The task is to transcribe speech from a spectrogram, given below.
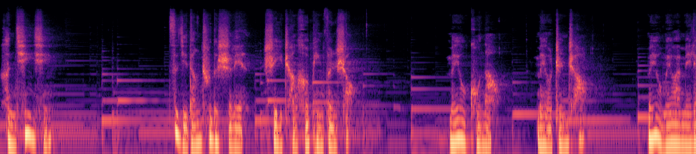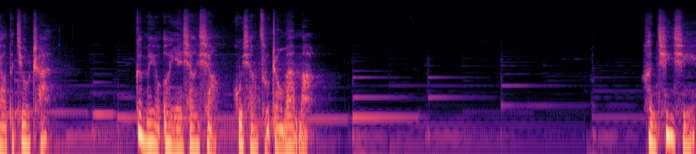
很庆幸，自己当初的失恋是一场和平分手。没有哭闹，没有争吵，没有没完没了的纠缠，更没有恶言相向、互相诅咒谩骂。很庆幸，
